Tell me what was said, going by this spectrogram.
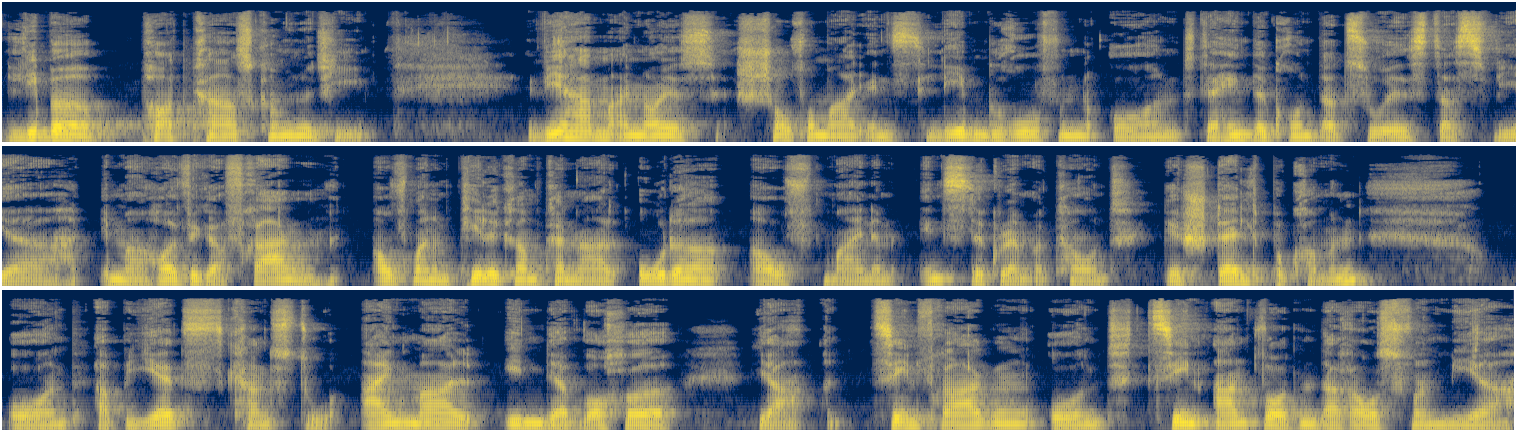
Liebe Podcast-Community, wir haben ein neues Showformat ins Leben gerufen und der Hintergrund dazu ist, dass wir immer häufiger Fragen auf meinem Telegram-Kanal oder auf meinem Instagram-Account gestellt bekommen. Und ab jetzt kannst du einmal in der Woche ja zehn Fragen und zehn Antworten daraus von mir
